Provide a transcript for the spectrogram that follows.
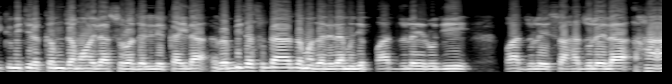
पीक विम्याची रक्कम जमा व्हायला सुरुवात झालेली आहे. काहीला रब्बीचा सुद्धा जमा झालेला आहे. म्हणजे पाच जुलै रोजी पाच जुलै सहा जुलैला हा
